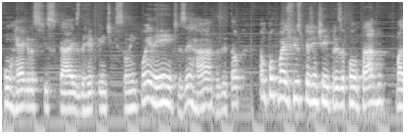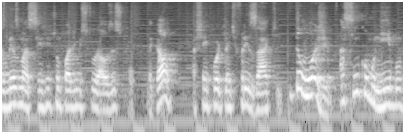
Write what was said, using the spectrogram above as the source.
com regras fiscais, de repente, que são incoerentes, erradas e tal. É um pouco mais difícil porque a gente é empresa contábil, mas mesmo assim a gente não pode misturar os escopos. Legal? Achei importante frisar aqui. Então hoje, assim como o Nibo,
